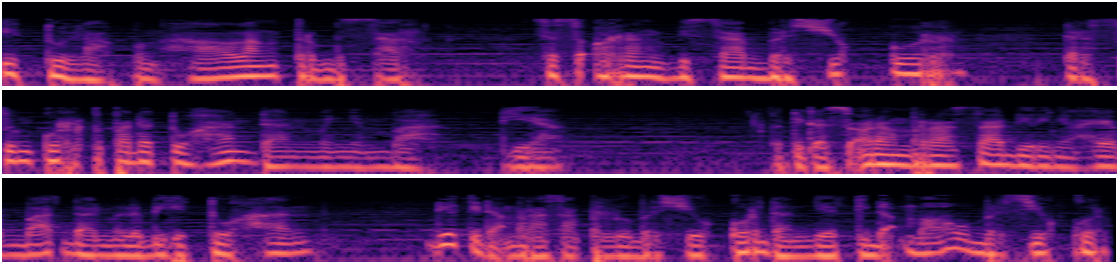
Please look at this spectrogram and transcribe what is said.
Itulah penghalang terbesar seseorang bisa bersyukur, tersungkur kepada Tuhan dan menyembah Dia. Ketika seorang merasa dirinya hebat dan melebihi Tuhan, dia tidak merasa perlu bersyukur dan dia tidak mau bersyukur.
